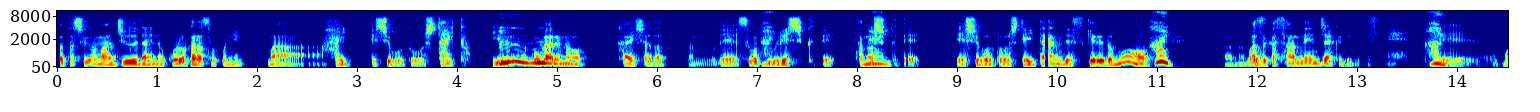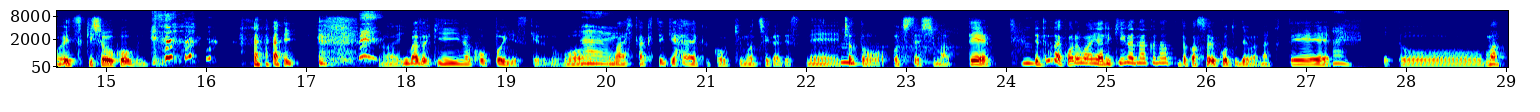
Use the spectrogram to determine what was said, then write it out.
私がまあ10代の頃からそこにまあ入って仕事をしたいという憧れの会社だったので、すごく嬉しくて、楽しくて、仕事をしていたんですけれども、はい、あのわずか3年弱でですね、はい、えー、燃え尽き症候群という。はい。まあ、今時の子っぽいですけれども、はい、まあ比較的早くこう気持ちがですね、ちょっと落ちてしまって、うん、でただこれはやる気がなくなったとかそういうことではなくて、はい、えっと、まあ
